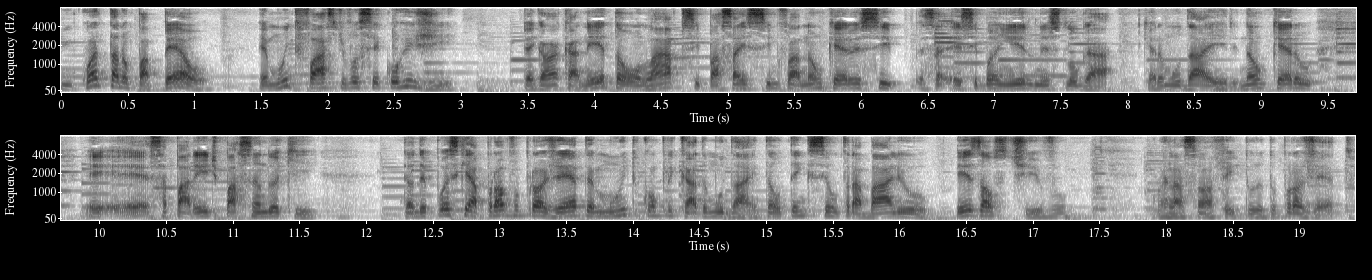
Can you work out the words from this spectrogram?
enquanto está no papel, é muito fácil de você corrigir. Pegar uma caneta ou um lápis e passar em cima e falar: não quero esse, essa, esse banheiro nesse lugar, quero mudar ele, não quero é, essa parede passando aqui. Então, depois que aprova o projeto, é muito complicado mudar. Então, tem que ser um trabalho exaustivo com relação à feitura do projeto.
